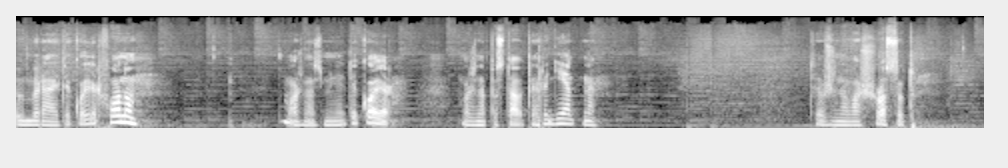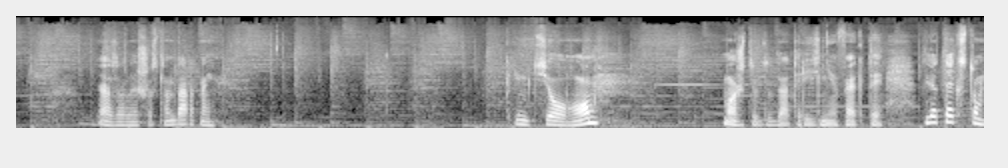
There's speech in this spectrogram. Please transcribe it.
вибираєте колір фону. Можна змінити колір, можна поставити градієнтне. Це вже на ваш розсуд. Я залишу стандартний. Крім цього, можете додати різні ефекти для тексту.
